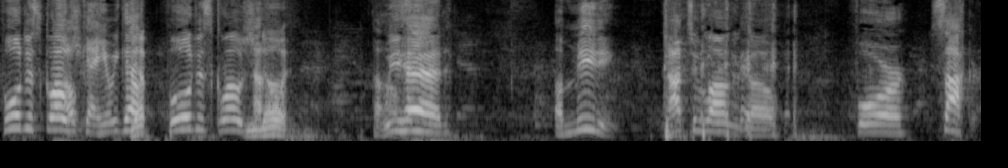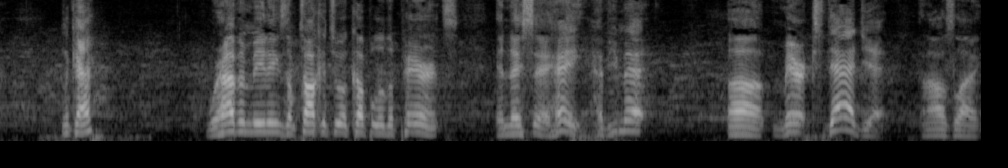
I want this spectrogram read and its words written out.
full disclosure. Okay, here we go. Yep. Full disclosure. You know it. We had a meeting not too long ago for soccer. Okay. We're having meetings. I'm talking to a couple of the parents, and they say, "Hey, have you met uh, Merrick's dad yet?" And I was like,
